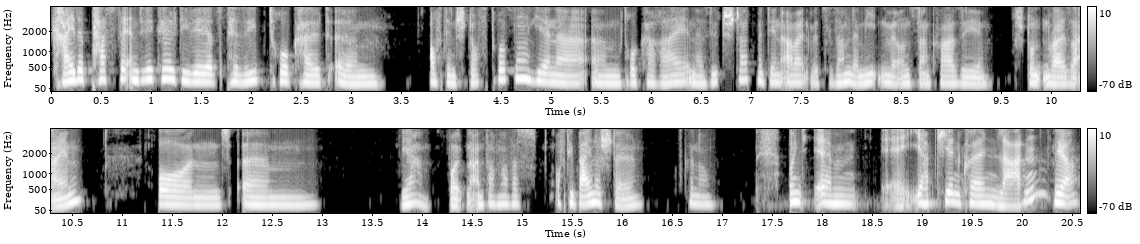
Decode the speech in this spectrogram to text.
Kreidepaste entwickelt, die wir jetzt per Siebdruck halt ähm, auf den Stoff drücken, hier in der ähm, Druckerei in der Südstadt. Mit denen arbeiten wir zusammen. Da mieten wir uns dann quasi stundenweise ein. Und ähm, ja, wollten einfach mal was auf die Beine stellen. Genau. Und ähm, äh, ihr habt hier in Köln einen Laden, ja.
